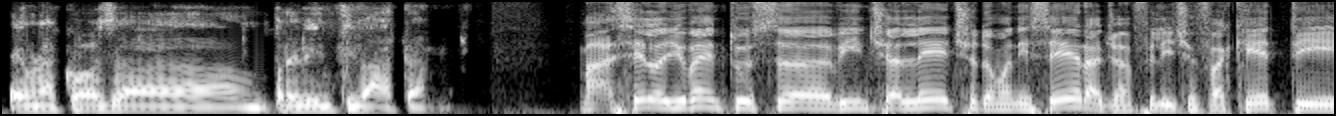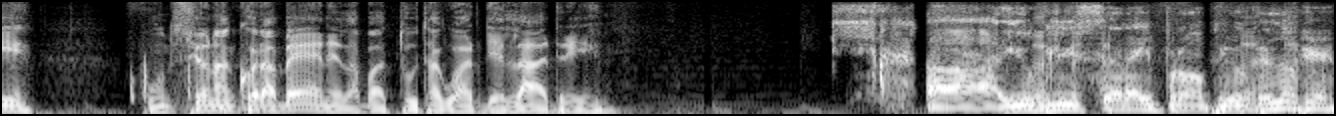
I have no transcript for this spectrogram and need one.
è una cosa preventivata. Ma se la Juventus vince a Lecce domani sera, Gianfelice Facchetti Funziona ancora bene la battuta guardie e ladri? Ah, io glisserei proprio, credo che,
